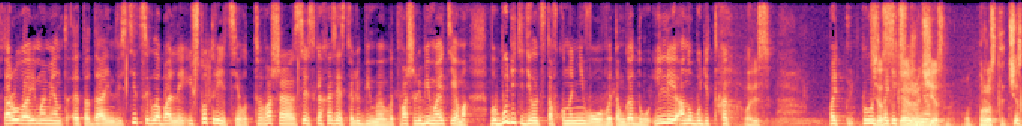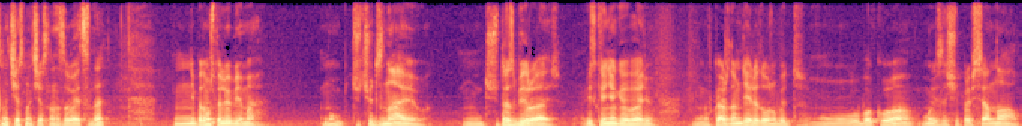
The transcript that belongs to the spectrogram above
Второй момент – это, да, инвестиции глобальные. И что третье? Вот ваше сельское хозяйство любимое, вот ваша любимая тема. Вы будете делать ставку на него в этом году? Или оно будет как Ларис, по, плыть Сейчас по течению? скажу честно. Вот просто честно, честно, честно называется, да? Не потому что любимая. Ну, чуть-чуть знаю его. Чуть-чуть разбираюсь. Искренне говорю. В каждом деле должен быть глубоко мыслящий профессионал.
